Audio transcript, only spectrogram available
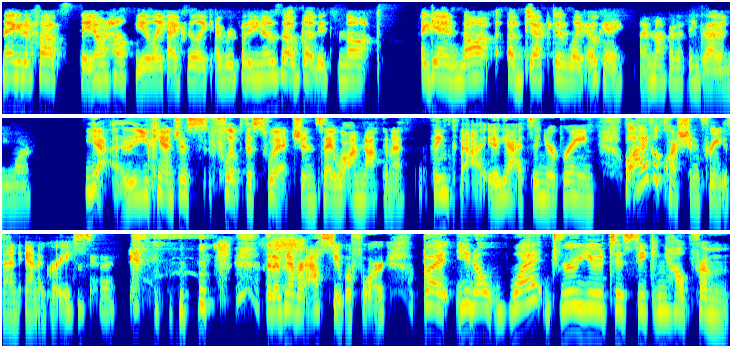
negative thoughts, they don't help you. Like, I feel like everybody knows that, but it's not, again, not objective. Like, okay, I'm not going to think that anymore. Yeah, you can't just flip the switch and say, well, I'm not going to think that. Yeah, it's in your brain. Well, I have a question for you then, Anna Grace, okay. that I've never asked you before. But, you know, what drew you to seeking help from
